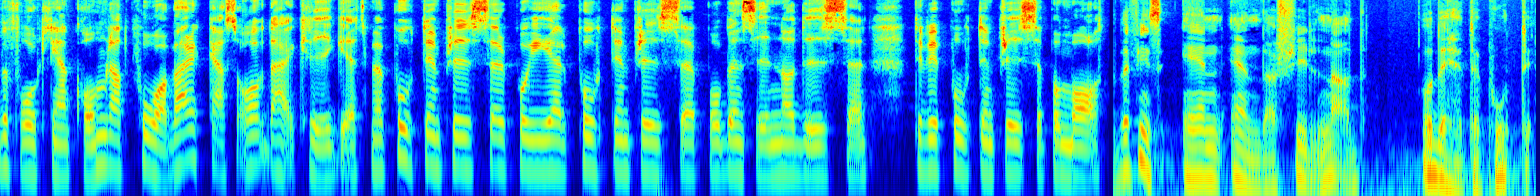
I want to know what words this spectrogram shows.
befolkningar kommer att påverkas av det här kriget med Putinpriser på el, Putinpriser på bensin och diesel, det blir Putinpriser på mat. Det finns en enda skillnad och det heter Putin.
